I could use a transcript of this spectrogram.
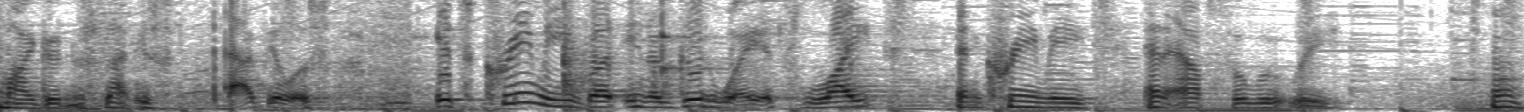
My goodness, that is fabulous. It's creamy, but in a good way. It's light and creamy and absolutely mm,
